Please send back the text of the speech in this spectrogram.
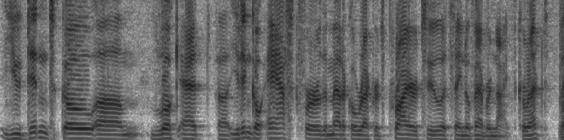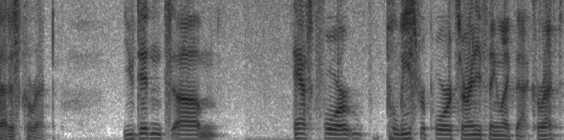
You didn't go um, look at, uh, you didn't go ask for the medical records prior to, let's say, November 9th, correct? That is correct. You didn't um, ask for police reports or anything like that, correct?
